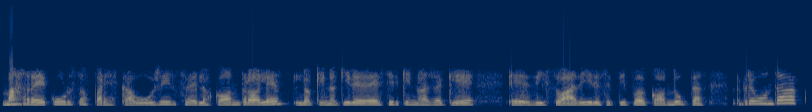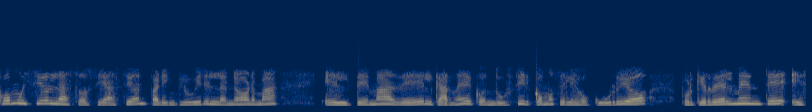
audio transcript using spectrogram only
más recursos para escabullirse de los controles, lo que no quiere decir que no haya que eh, disuadir ese tipo de conductas. Me preguntaba cómo hicieron la asociación para incluir en la norma el tema del carnet de conducir, cómo se les ocurrió, porque realmente es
